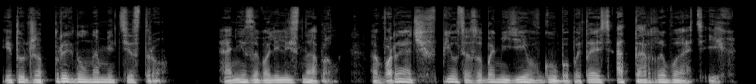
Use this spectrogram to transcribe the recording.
и тут же прыгнул на медсестру. Они завалились на пол. Врач впился зубами ей в губы, пытаясь оторвать их.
